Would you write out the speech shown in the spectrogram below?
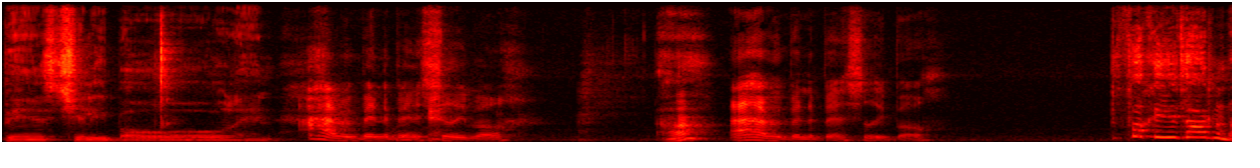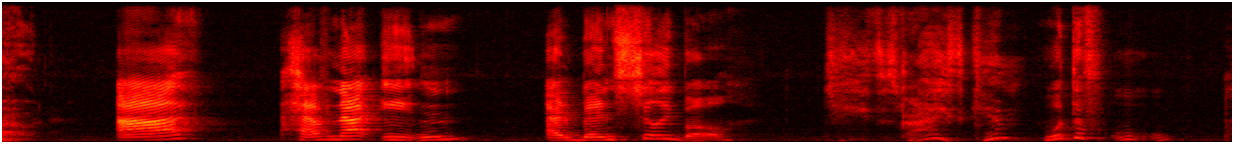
Ben's Chili Bowl, and I haven't been to Ben's Chili Bowl. Huh? I haven't been to Ben's Chili Bowl. The fuck are you talking about? I have not eaten at Ben's Chili Bowl. Jesus Christ, Kim. What the? F-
